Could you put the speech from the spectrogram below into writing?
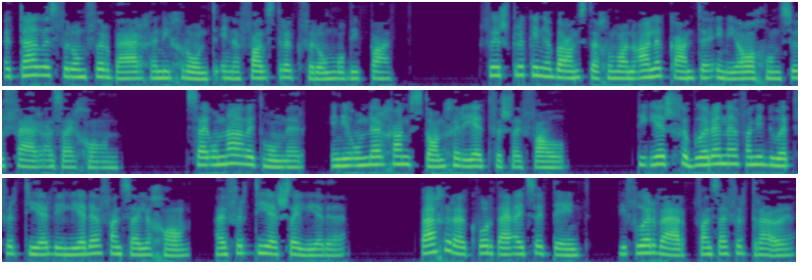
Een tel is vir hom verberg in die grond en een valstrik vir hom op die pad. Verstrikkinge banstig om aan alle kanten en jaag hom so ver as hy gaan. Sy onnaal het honger, en die ondergang staan gereed voor sy val. Die eerstgeborene van die dood verteer die lede van sy lichaam, hy verteer sy lede. Weggeruk wordt hij uit sy tent, die voorwerp van sy vertrouwen,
